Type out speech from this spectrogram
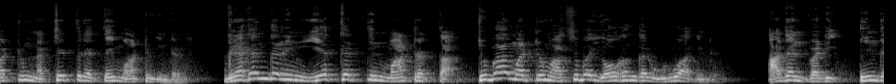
மற்றும் நட்சத்திரத்தை மாற்றுகின்றன. கிரகங்களின் இயக்கத்தின் மாற்றத்தால் சுப மற்றும் அசுப யோகங்கள் உருவாகின்றன. அதன்படி இந்த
